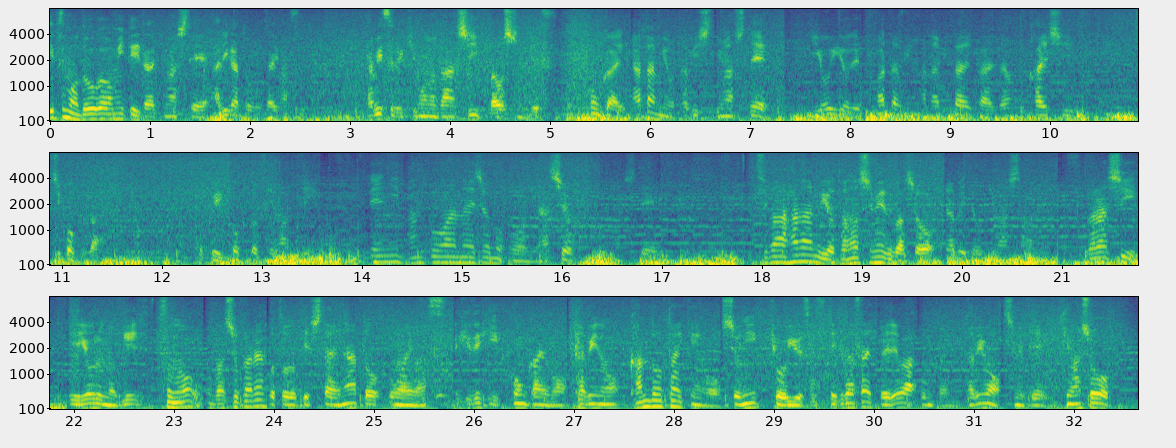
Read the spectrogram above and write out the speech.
いつも動画を見ていただきましてありがとうございます。旅する着物男子バオシンです。今回熱海を旅していましていよいよです。熱海花火大会が開始時刻が刻一刻と迫っています。事前に観光案内所の方に足を運びまして一番花火を楽しめる場所を調べておきました素晴らしい夜の芸術その場所からお届けしたいなと思います。ぜひぜひ今回も旅の感動体験を一緒に共有させてください。それでは今回の旅も締めていきましょう。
